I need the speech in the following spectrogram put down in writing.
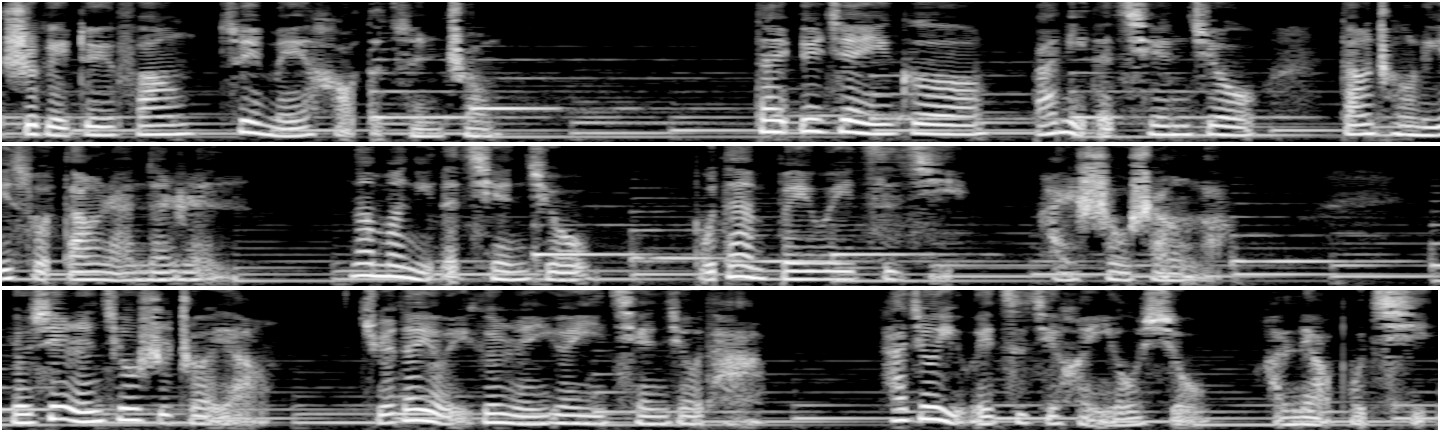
是给对方最美好的尊重。但遇见一个把你的迁就当成理所当然的人，那么你的迁就不但卑微自己，还受伤了。有些人就是这样，觉得有一个人愿意迁就他，他就以为自己很优秀，很了不起。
